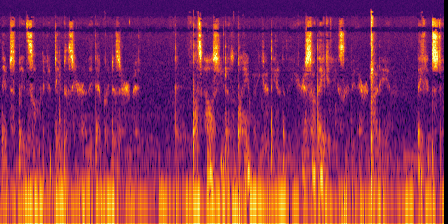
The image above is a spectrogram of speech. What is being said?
They've played so many good teams this year, they definitely deserve it. Plus, LSU doesn't play anybody good at the end of the year, so they could easily beat everybody, and they could still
